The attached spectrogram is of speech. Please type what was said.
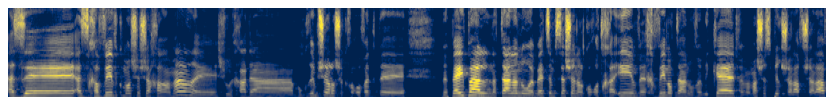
אז, אה, אז חביב, כמו ששחר אמר, אה, שהוא אחד הבוגרים שלו, שכבר עובד בפייפל, נתן לנו אה, בעצם סשן על קורות חיים, והכווין אותנו ומיקד, וממש הסביר שלב שלב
